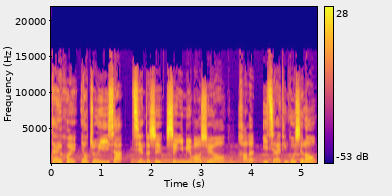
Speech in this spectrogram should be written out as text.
待会要注意一下，捡的是声音面包屑哦。好了，一起来听故事喽。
